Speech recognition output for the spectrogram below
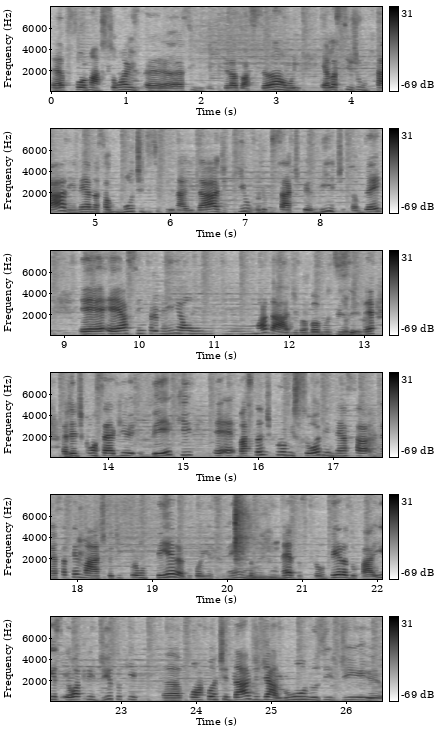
é, formações, é, assim, graduação, e elas se juntarem né, nessa multidisciplinaridade que o CubeSat permite também, é, é assim, para mim, é um, uma dádiva, vamos dizer. Né? A gente consegue ver que é bastante promissor e nessa, nessa temática de fronteira do conhecimento, uhum. né, de fronteira do país, eu acredito que uh, com a quantidade de alunos e de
